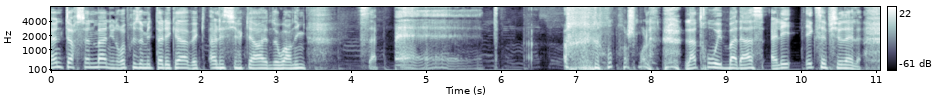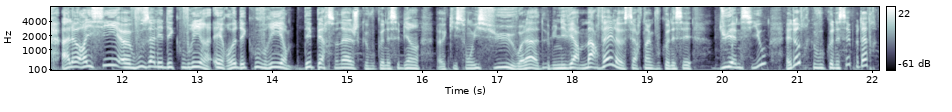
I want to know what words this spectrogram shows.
Enter Sandman, une reprise de Metallica avec Alessia Cara and The Warning. Ça pète Franchement, l'intro est badass, elle est exceptionnelle. Alors ici, euh, vous allez découvrir et redécouvrir des personnages que vous connaissez bien, euh, qui sont issus voilà, de l'univers Marvel, certains que vous connaissez du MCU et d'autres que vous connaissez peut-être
